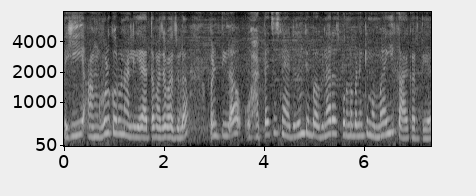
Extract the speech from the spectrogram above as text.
तर ही आंघोळ करून आली आहे आता माझ्या बाजूला. पण तिला हटायचंच नाही. तिथून ती बघणारच पूर्णपणे की मम्मा ही काय करते आहे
